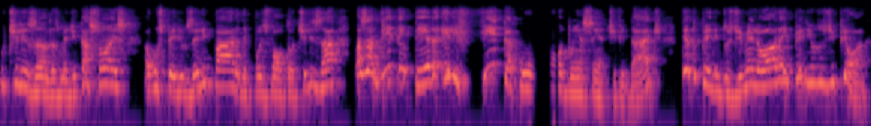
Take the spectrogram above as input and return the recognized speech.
utilizando as medicações, alguns períodos ele para, depois volta a utilizar, mas a vida inteira ele fica com a doença em atividade, tendo períodos de melhora e períodos de piora.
